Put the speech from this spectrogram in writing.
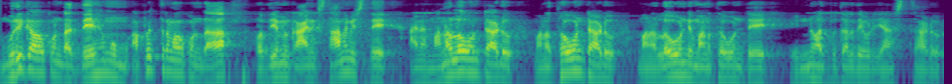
మురికి అవ్వకుండా దేహము అపవిత్రం అవ్వకుండా హృదయంకి ఆయనకు స్థానం ఇస్తే ఆయన మనలో ఉంటాడు మనతో ఉంటాడు మనలో ఉండి మనతో ఉంటే ఎన్నో అద్భుతాలు దేవుడు చేస్తాడు.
